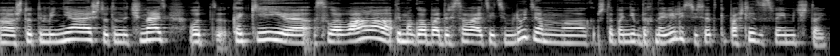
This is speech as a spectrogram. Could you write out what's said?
э, что-то менять, что-то начинать. Вот какие слова ты могла бы адресовать этим людям, людям, э, чтобы они вдохновились и все-таки пошли за своей мечтой?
